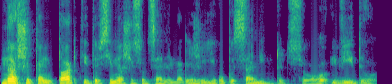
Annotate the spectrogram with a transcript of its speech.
Наші контакти та всі наші соціальні мережі є в описанні до цього відео.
